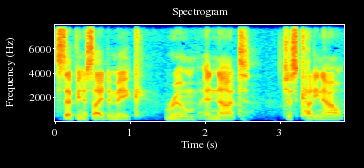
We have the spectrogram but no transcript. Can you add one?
stepping aside to make room and not just cutting out.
